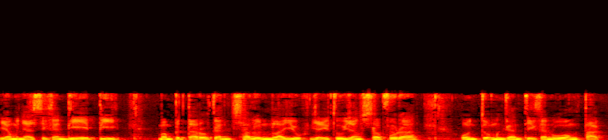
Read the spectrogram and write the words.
yang menyaksikan DAP mempertaruhkan calon Melayu iaitu Yang Safura untuk menggantikan Wong Tak.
